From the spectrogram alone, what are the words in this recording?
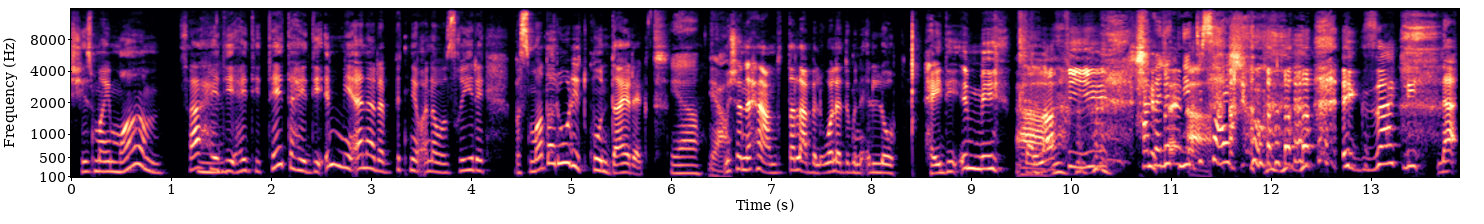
she's my mom صح؟ هيدي هيدي تيتا هيدي أمي أنا ربتني وأنا وصغيرة. بس ما ضروري تكون direct yeah. yeah. مش نحن عم نطلع بالولد وبنقول له هيدي أمي طلع فيه حملتني تسع شهور exactly لا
